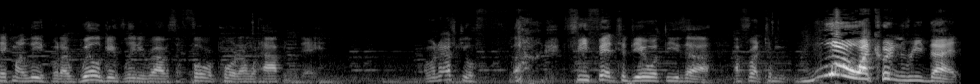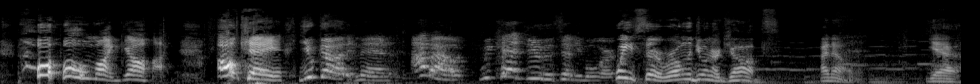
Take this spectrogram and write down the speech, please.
Take my leave, but I will give Lady Ravus a full report on what happened today. I'm gonna ask you see fit to deal with these uh affront to Whoa, I couldn't read that! Oh my god! Okay, you got it, man. I'm out. We can't do this anymore. Wait, sir, we're only doing our jobs. I know. Yeah.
